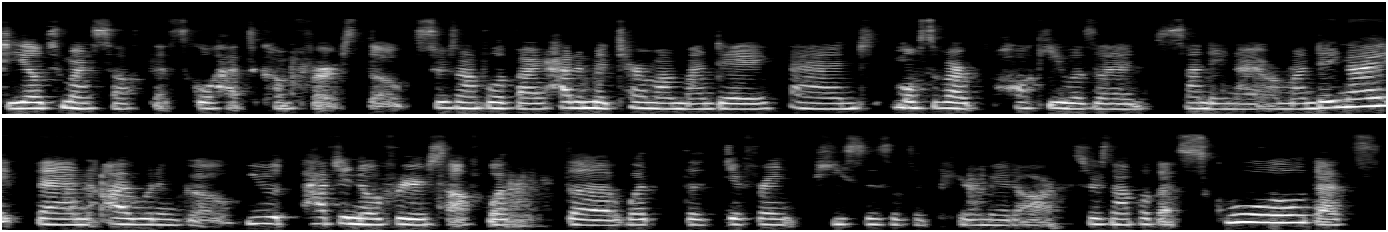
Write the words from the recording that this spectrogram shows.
deal to myself that school had to come first, though. So, for example, if I had a midterm on Monday and most of our hockey was a Sunday night or Monday night, then I wouldn't go. You have to know for yourself what the what the different pieces of the pyramid are. So, for example, that's school, that's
